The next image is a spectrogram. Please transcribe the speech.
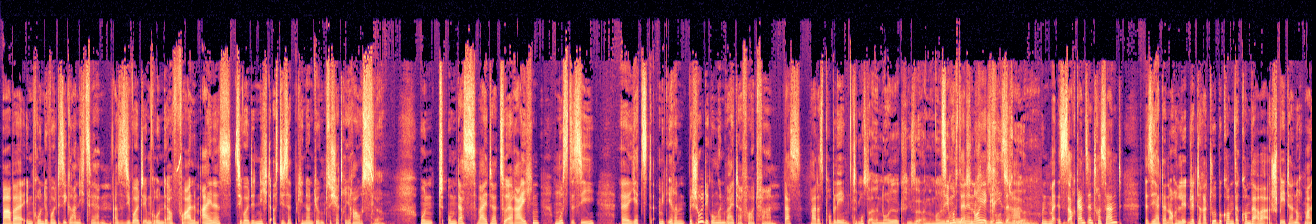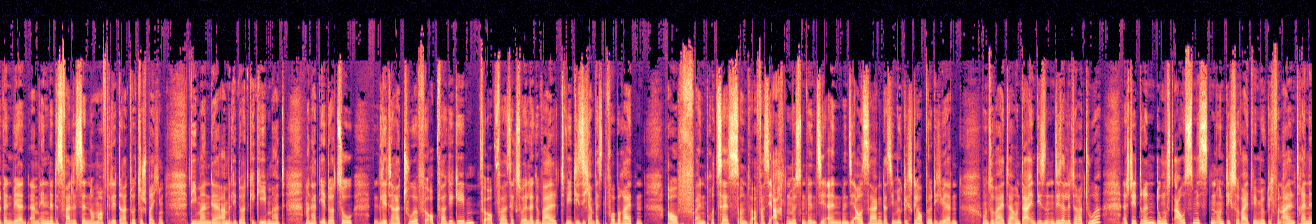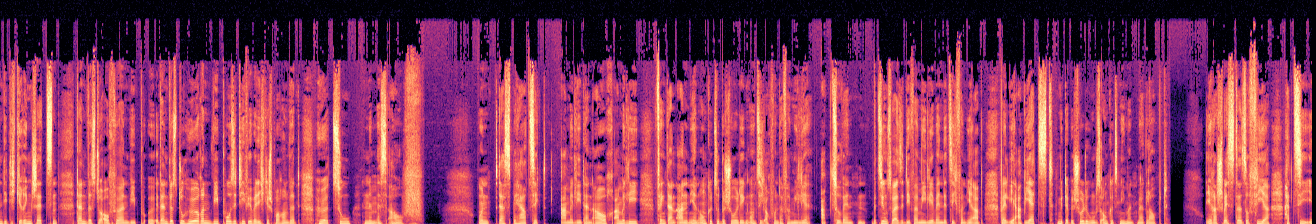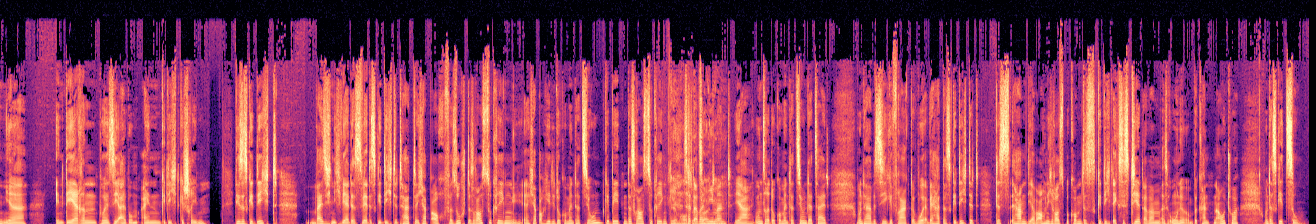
Aber im Grunde wollte sie gar nichts werden. Also sie wollte im Grunde auch vor allem eines, sie wollte nicht aus dieser Kinder- und Jugendpsychiatrie raus. Ja. Und um das weiter zu erreichen, musste sie äh, jetzt mit ihren Beschuldigungen weiter fortfahren. Das war das Problem. Sie musste eine neue Krise, eine neue Sie musste eine neue Krise, konstruieren. haben. Und es ist auch ganz interessant, sie hat dann auch Li- Literatur bekommen, da kommen wir aber später nochmal, wenn wir am Ende des Falles sind, nochmal auf die Literatur zu sprechen, die man der Amelie dort gegeben hat. Man hat ihr dort so Literatur für Opfer gegeben, für Opfer sexueller Gewalt, wie die sich am besten vorbereiten auf einen Prozess und auf was sie achten müssen, wenn sie ein, wenn sie aussagen, dass sie möglichst glaubwürdig werden und so weiter. Und da in, diesen, in dieser Literatur äh, steht drin, du musst ausmisten und dich so weit wie möglich von allen trennen, die dich gering schätzen. Dann wirst du aufhören, wie, äh, dann wirst du hören, wie positiv über dich gesprochen wird. Hör zu, nimm es auf. Und das beherzigt Amelie dann auch. Amelie fängt dann an, ihren Onkel zu beschuldigen und sich auch von der Familie abzuwenden. Beziehungsweise die Familie wendet sich von ihr ab, weil ihr ab jetzt mit der Beschuldigung des Onkels niemand mehr glaubt. Ihrer Schwester Sophia hat sie in ihr, in deren Poesiealbum ein Gedicht geschrieben. Dieses Gedicht weiß ich nicht, wer das, wer das gedichtet hat. Ich habe auch versucht, das rauszukriegen. Ich habe auch hier die Dokumentation gebeten, das rauszukriegen. Es hat aber Zeit, niemand, ja. unsere Dokumentation der Zeit und habe sie gefragt, wo, wer hat das gedichtet. Das haben die aber auch nicht rausbekommen. Das Gedicht existiert, aber also ohne bekannten Autor. Und das geht so.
